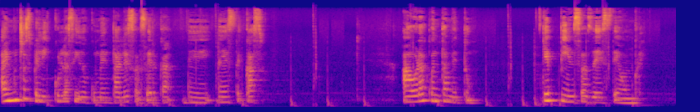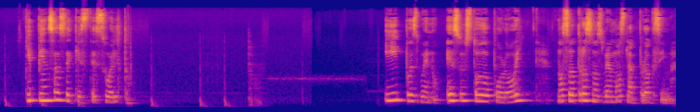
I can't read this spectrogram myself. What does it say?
Hay muchas películas y documentales acerca de, de este caso. Ahora cuéntame tú, ¿qué piensas de este hombre? ¿Qué piensas de que esté suelto? Y pues bueno, eso es todo por hoy. Nosotros nos vemos la próxima.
